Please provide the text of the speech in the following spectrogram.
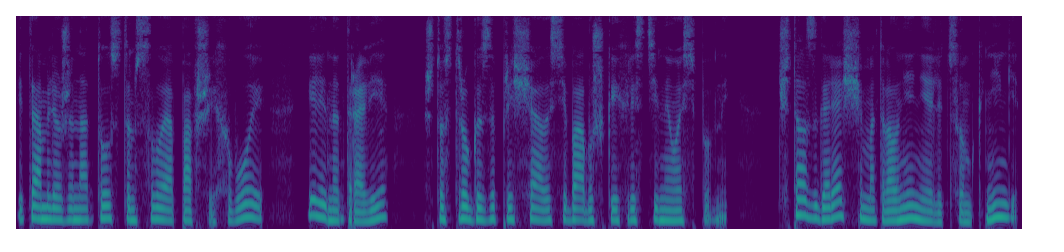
и там, лежа на толстом слое опавшей хвои или на траве, что строго запрещалось и бабушкой Христиной Осиповной, читал с горящим от волнения лицом книги,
